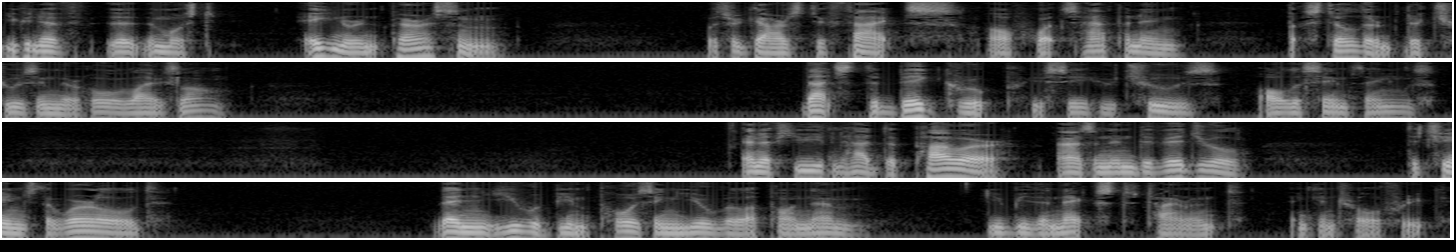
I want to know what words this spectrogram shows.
You can have the, the most ignorant person with regards to facts of what's happening, but still they're, they're choosing their whole lives long. That's the big group, you see, who choose all the same things. And if you even had the power as an individual to change the world, then you would be imposing your will upon them. You'd be the next tyrant and control freak.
